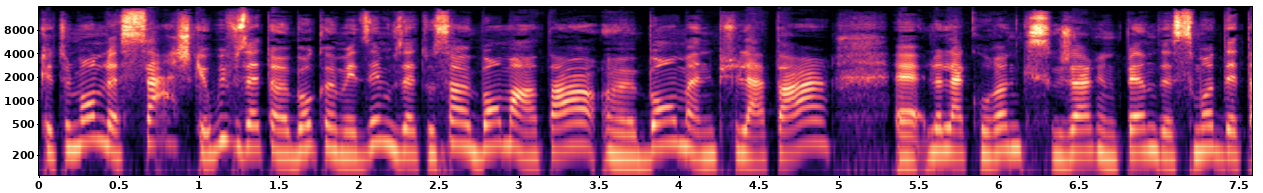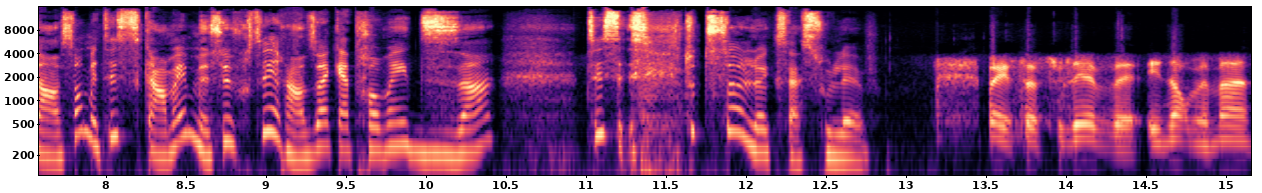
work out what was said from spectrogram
que tout le monde le sache que oui, vous êtes un bon comédien, mais vous êtes aussi un bon menteur, un bon manipulateur. là, la couronne qui suggère une peine de six mois de détention, mais tu sais, c'est quand même, Monsieur Froutier est rendu à 90 ans. Tu sais, tout ça là, que ça soulève. Ben, ça soulève énormément.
